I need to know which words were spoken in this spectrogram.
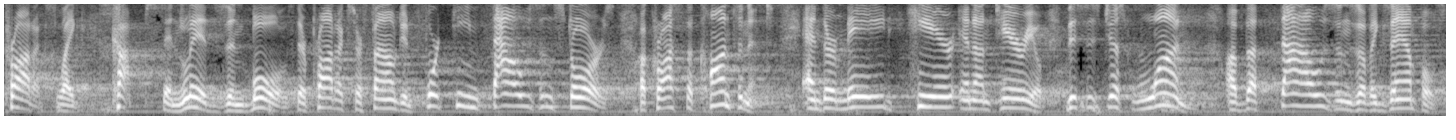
products like cups and lids and bowls. Their products are found in 14,000 stores across the continent, and they're made here in Ontario. This is just one of the thousands of examples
